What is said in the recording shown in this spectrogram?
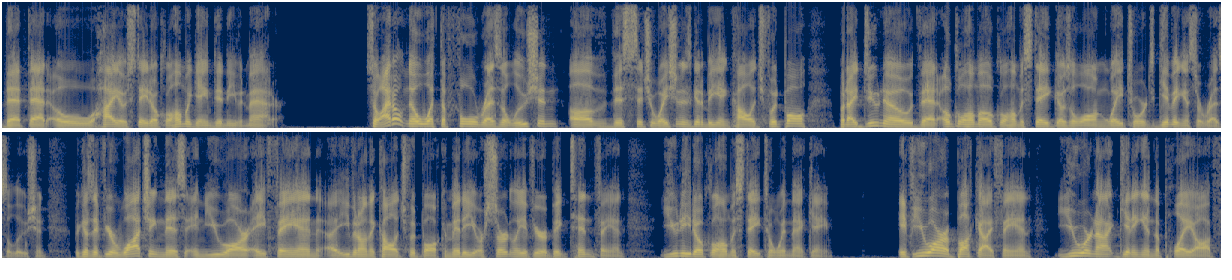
that that Ohio State Oklahoma game didn't even matter. So I don't know what the full resolution of this situation is going to be in college football, but I do know that Oklahoma Oklahoma State goes a long way towards giving us a resolution because if you're watching this and you are a fan uh, even on the college football committee or certainly if you're a Big 10 fan, you need Oklahoma State to win that game. If you are a Buckeye fan, you are not getting in the playoff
